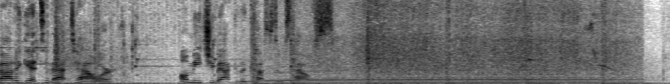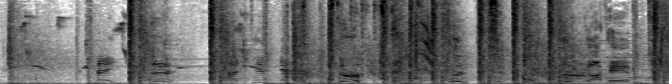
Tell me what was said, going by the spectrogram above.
gotta get to that tower. I'll meet you back at the customs house. Hey! Him down! We got him!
